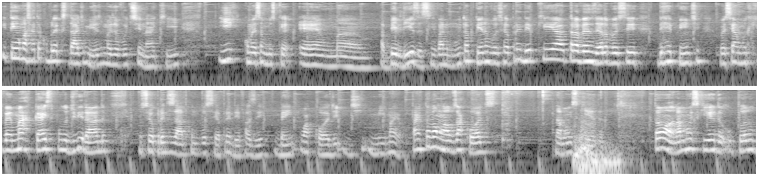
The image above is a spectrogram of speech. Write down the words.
e tem uma certa complexidade mesmo, mas eu vou te ensinar aqui e como essa música é uma, uma, beleza, assim, vale muito a pena você aprender, porque através dela você, de repente, vai ser a música que vai marcar esse ponto de virada no seu aprendizado quando você aprender a fazer bem o acorde de Mi maior. Tá? Então vamos lá, os acordes na mão esquerda. Então, ó, na mão esquerda, o plano,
